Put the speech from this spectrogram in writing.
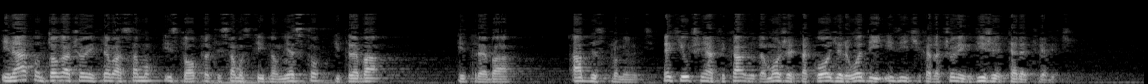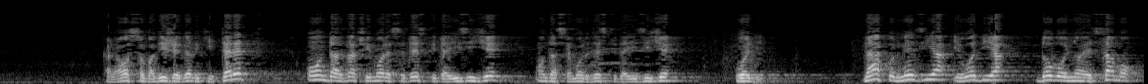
i nakon toga čovjek treba samo isto oprati samo stidno mjesto i treba i treba abdest promijeniti. Neki učenjaci kažu da može također vodi izići kada čovjek diže teret veliki. Kada osoba diže veliki teret, onda znači mora se desiti da iziđe, onda se mora desiti da iziđe vodi. Nakon mezija i vodija dovoljno je samo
